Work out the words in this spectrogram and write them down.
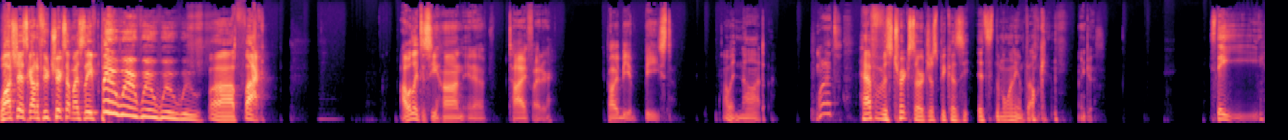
Watch this. Got a few tricks up my sleeve. Boo woo woo woo woo. Ah, fuck. I would like to see Han in a TIE fighter. He'd probably be a beast. I would not. What? Half of his tricks are just because he- it's the Millennium Falcon. I guess. Stay.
